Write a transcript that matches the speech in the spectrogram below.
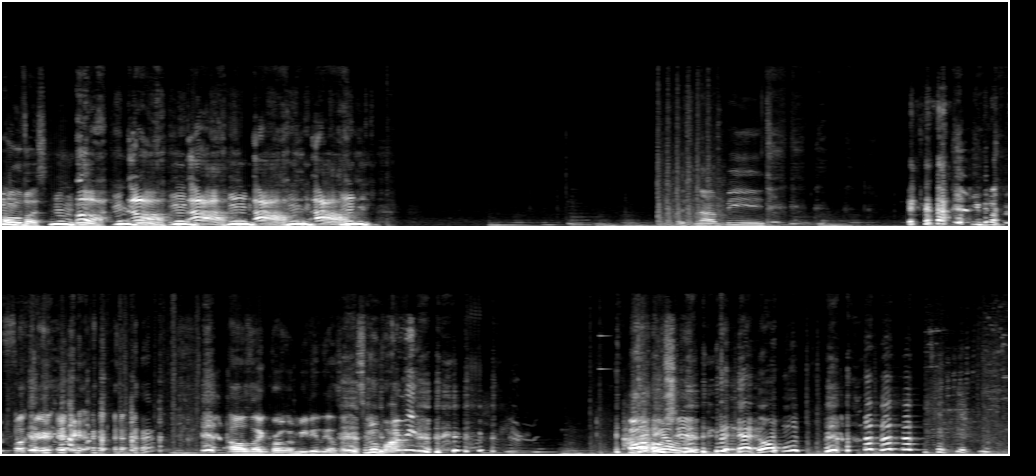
All of us. Ah, ah, ah, ah, ah. It's not B. you motherfucker. I was like, bro, immediately I was like, is someone behind me? Oh shit!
